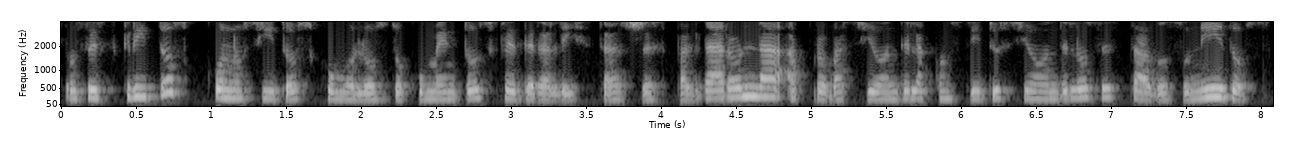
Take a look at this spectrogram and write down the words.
Los escritos conocidos como los documentos federalistas respaldaron la aprobación de la Constitución de los Estados Unidos.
